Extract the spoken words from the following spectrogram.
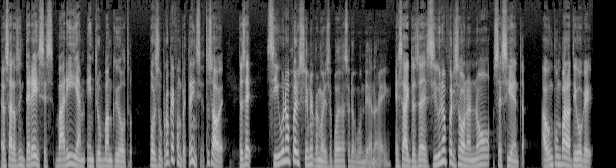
o sea, los intereses varían entre un banco y otro por su propia competencia, tú sabes. Entonces, si una persona... Siempre se pueden hacer algún día ahí. Exacto, o sea, si una persona no se sienta a un comparativo que,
